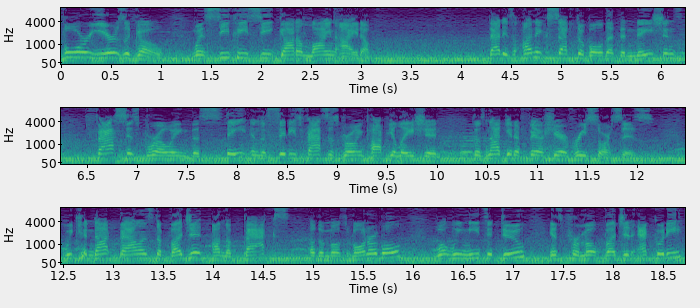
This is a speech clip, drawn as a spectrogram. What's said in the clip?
four years ago when CPC got a line item. That is unacceptable that the nation's fastest growing, the state and the city's fastest growing population does not get a fair share of resources. We cannot balance the budget on the backs of the most vulnerable. What we need to do is promote budget equity,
